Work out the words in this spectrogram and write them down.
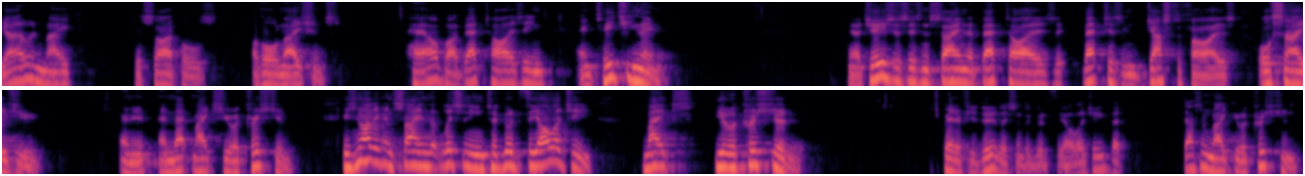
Go and make disciples of all nations. How? By baptizing and teaching them now, Jesus isn't saying that baptize, baptism justifies or saves you, and, it, and that makes you a Christian. He's not even saying that listening to good theology makes you a Christian. It's better if you do listen to good theology, but doesn't make you a Christian.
